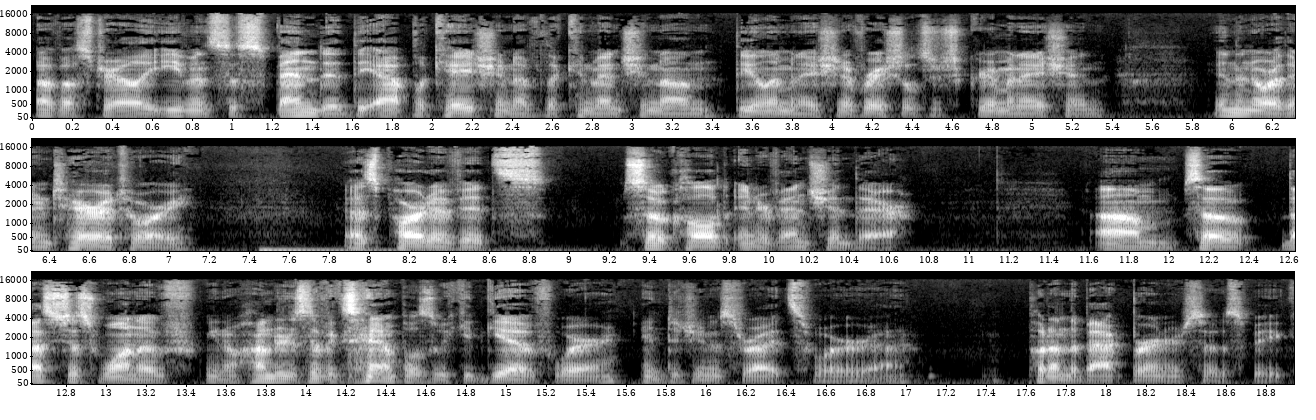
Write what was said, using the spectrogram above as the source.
of Australia even suspended the application of the Convention on the Elimination of Racial Discrimination in the Northern Territory as part of its so-called intervention there. Um, so that's just one of you know hundreds of examples we could give where Indigenous rights were uh, put on the back burner, so to speak.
